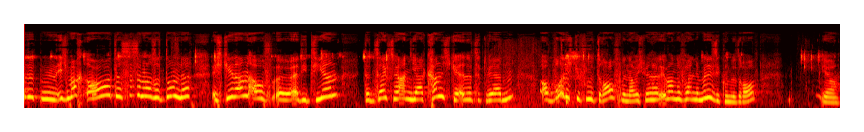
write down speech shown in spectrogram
editen. Ich mach, oh, das ist immer so dumm, ne? Ich gehe dann auf äh, Editieren, dann zeigst du mir an, ja, kann nicht geeditet werden, obwohl ich gefühlt drauf bin, aber ich bin halt immer nur für eine Millisekunde drauf. Ja.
